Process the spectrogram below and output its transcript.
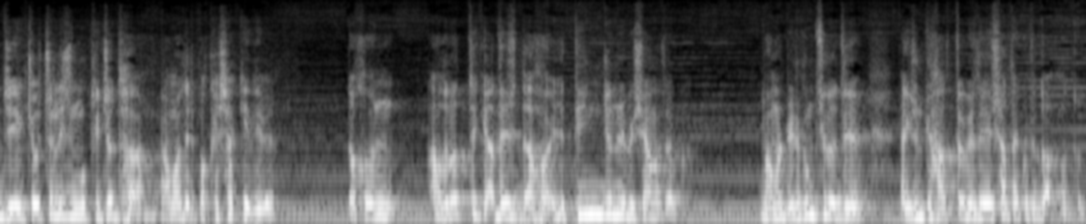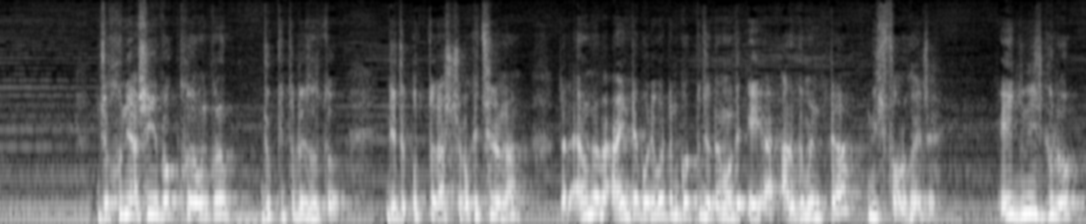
যে চৌচল্লিশ জন মুক্তিযোদ্ধা আমাদের পক্ষে সাক্ষী দেবে, তখন আদালত থেকে আদেশ দেওয়া হয় যে তিনজনের বেশি আনা যাবে না। মামলাটা এরকম ছিল যে একজনকে হাত পা বেঁধে সাঁতার করতে দেওয়ার মতো। যখনই আসামি পক্ষ এমন কোনো যুক্তি তুলে ধরতো যেটা উত্তর রাষ্ট্রপক্ষে ছিল না, তার এমনভাবে আইনটা পরিবর্তন করতো যে আমাদের এই আর্গুমেন্টটা নিষ্ফল হয়ে যায়। এই জিনিসগুলো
